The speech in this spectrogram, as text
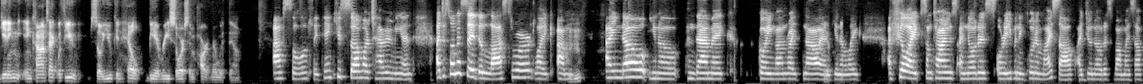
getting in contact with you so you can help be a resource and partner with them. Absolutely. Thank you so much having me. And I just want to say the last word like, um, mm-hmm. I know, you know, pandemic going on right now, and, yep. you know, like, I feel like sometimes I notice, or even including myself, I do notice about myself,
